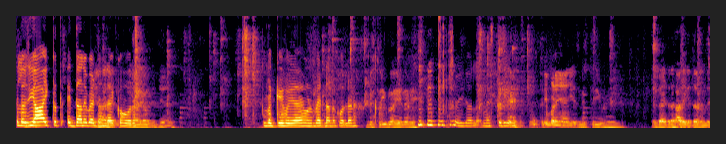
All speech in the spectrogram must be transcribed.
ਚਲੋ ਜੀ ਆ ਇੱਕ ਇਦਾਂ ਦੇ ਬੈੱਡ ਹੁੰਦਾ ਇੱਕ ਹੋਰ। ਲੱਗੇ ਹੋਏ ਆ ਹੁਣ ਬੈੱਡਾਂ ਨੂੰ ਖੋਲਣ। ਮਿਸਤਰੀ ਬੁਲਾਏ ਇਹਨਾਂ ਨੇ। ਸਹੀ ਗੱਲ ਹੈ ਮਿਸਤਰੀ ਮਿਸਤਰੀ ਬਣੇ ਆ ਜੀ ਮਿਸਤਰੀ ਬਣੇ ਆ ਜੀ। ਬੈੱਡ ਦਿਖਾ ਦੇ ਕਿੱਦਾਂ ਹੁੰਦੇ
